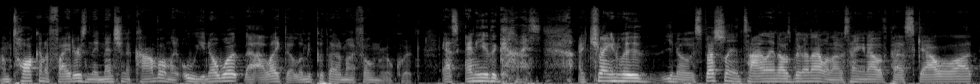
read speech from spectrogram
I'm talking to fighters and they mention a combo, I'm like, oh, you know what? I like that. Let me put that on my phone real quick. Ask any of the guys I train with, you know, especially in Thailand, I was big on that when I was hanging out with Pascal a lot.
